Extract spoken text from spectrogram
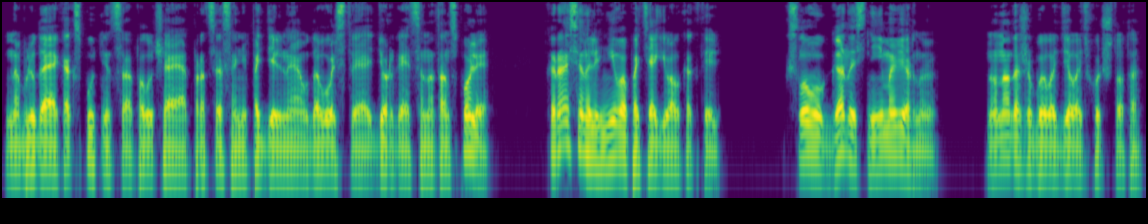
Наблюдая, как спутница, получая от процесса неподдельное удовольствие, дергается на танцполе, Красин лениво потягивал коктейль. К слову, гадость неимоверную. Но надо же было делать хоть что-то.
